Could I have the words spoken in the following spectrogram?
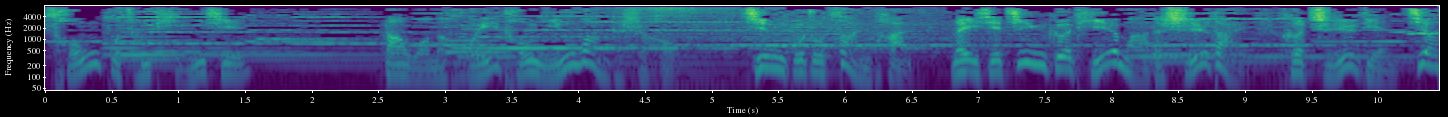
从不曾停歇。当我们回头凝望的时候，禁不住赞叹那些金戈铁马的时代和指点江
